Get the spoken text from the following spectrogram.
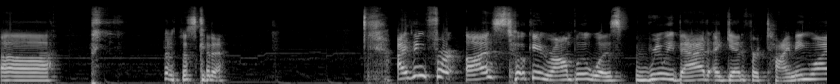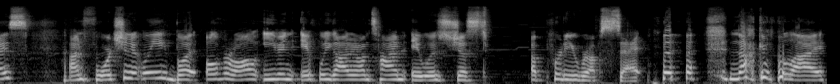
Uh, I'm just gonna. I think for us, Token Ranbu was really bad again for timing wise, unfortunately. But overall, even if we got it on time, it was just a pretty rough set. Not gonna lie.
